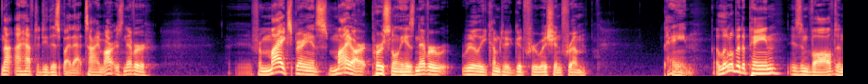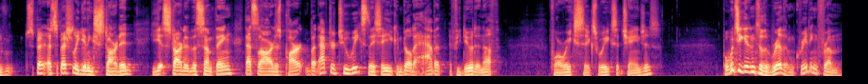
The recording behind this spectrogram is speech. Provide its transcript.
Not I have to do this by that time. Art is never from my experience, my art personally has never really come to good fruition from pain. A little bit of pain is involved, and especially getting started. You get started with something, that's the hardest part. But after two weeks, they say you can build a habit if you do it enough. Four weeks, six weeks, it changes. But once you get into the rhythm, creating from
